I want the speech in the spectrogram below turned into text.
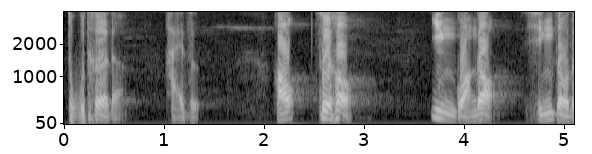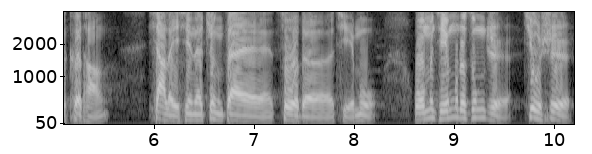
独特的孩子。好，最后应广告，行走的课堂，夏磊现在正在做的节目。我们节目的宗旨就是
